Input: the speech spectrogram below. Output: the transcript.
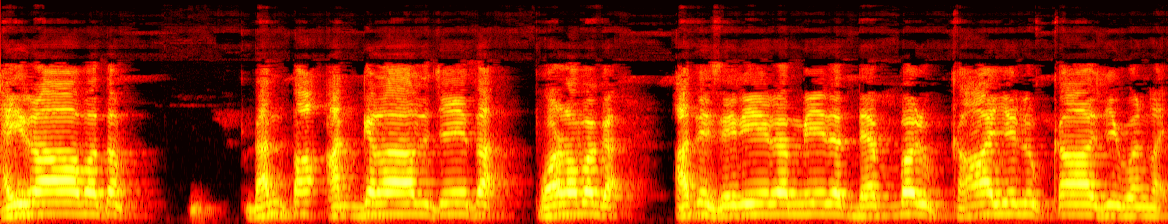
ఐరావతం దంత అగ్రాల చేత పొడవగా అతి శరీరం మీద దెబ్బలు కాయలు కాసి ఉన్నాయి.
